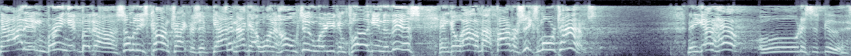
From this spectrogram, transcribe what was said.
Now I didn't bring it, but uh, some of these contractors have got it, and I got one at home too, where you can plug into this and go out about five or six more times. Now you got to have. Oh, this is good.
